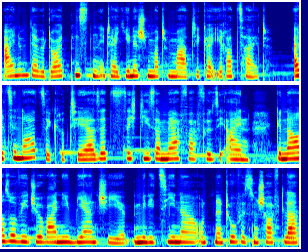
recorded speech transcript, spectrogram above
einem der bedeutendsten italienischen Mathematiker ihrer Zeit. Als Senatssekretär setzt sich dieser mehrfach für sie ein, genauso wie Giovanni Bianchi, Mediziner und Naturwissenschaftler,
